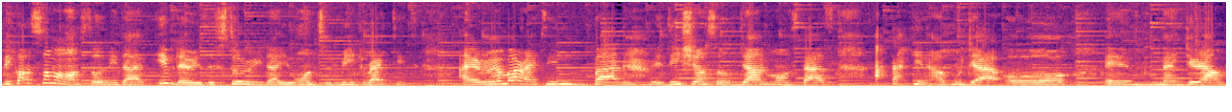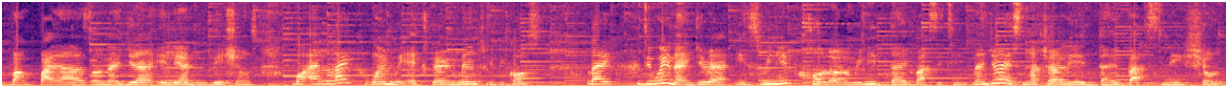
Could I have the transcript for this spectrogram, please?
because someone once told me that if there is a story that you want to read write it. I remember writing bad renditions of giant monsters attacking Abuja or um, Nigerian vampires or Nigerian alien invasions. But I like when we experiment because like the way Nigeria is we need color and we need diversity. Nigeria is naturally a diverse nation.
